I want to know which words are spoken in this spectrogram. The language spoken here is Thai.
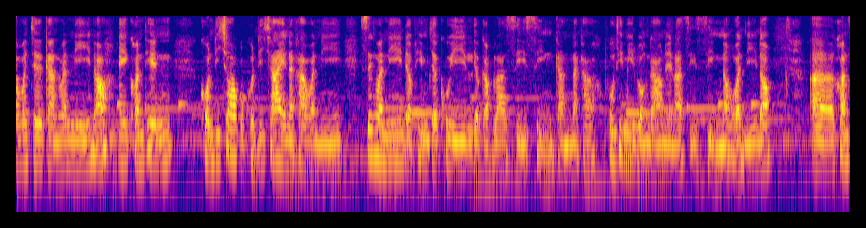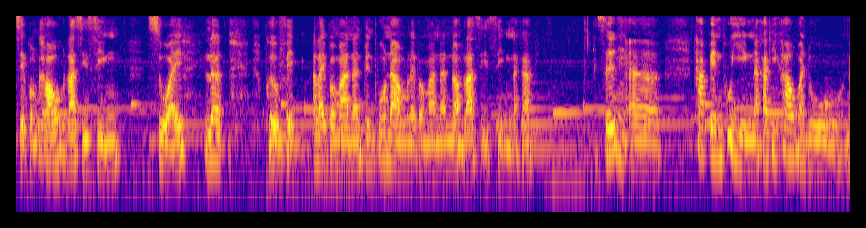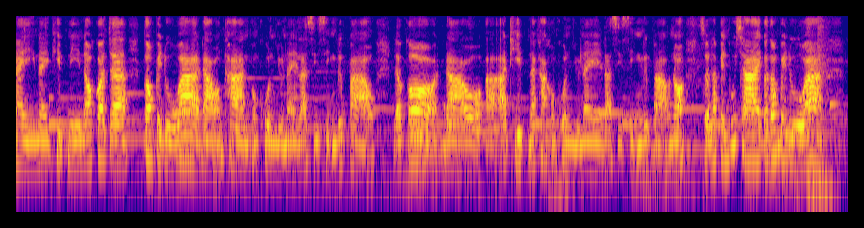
รามาเจอกันวันนี้เนาะในคอนเทนต์คนที่ชอบกับคนที่ใช่นะคะวันนี้ ซึ่งวันนี้เดี๋ยวพิมพ์จะคุยเกี่ยวกับราศีสิงห์กันนะคะ ผู้ที่มีดวงดาวในราศีสิงห์เนาะวันนี้เนาะคอนเซปต์ของเขาราศีสิงห์สวยเลิศเพอร์เฟกอะไรประมาณนั้นเป็นผู้นำอะไรประมาณนั้นเนาะราศีสิงห์นะคะ ซึ่งเถ้าเป็นผู้หญิงนะคะที่เข้ามาดูในในคลิปนี้เนาะก็จะต้องไปดูว่าดาวอังคารของคุณอยู่ในราศีสิงห์หรือเปล่า แล้วก็ดาวอาทิตย์นะคะของคุณอยู่ในราศีสิงห์หรือเปล่าเนาะส่วนถ้าเป็นผู้ชายก็ต้องไปดูว่า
